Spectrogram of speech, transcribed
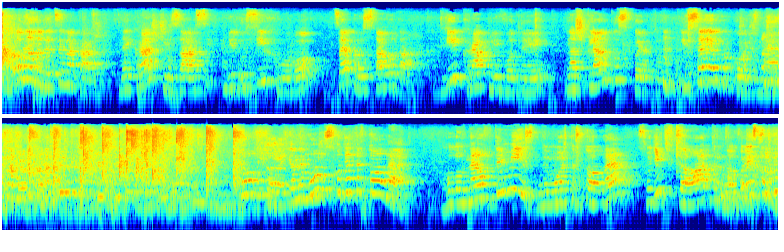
Народна медицина каже, найкращий засіб від усіх хвороб це проста вода. Дві краплі води на шклянку спирту. І все як рукою знає. Докторе, я не можу сходити в туалет. Головне оптимізм. Не можете в туалет, сходіть в театр, на виставку.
